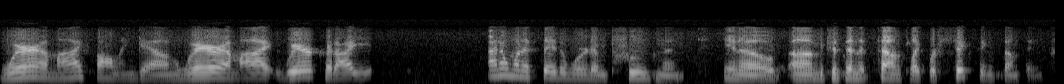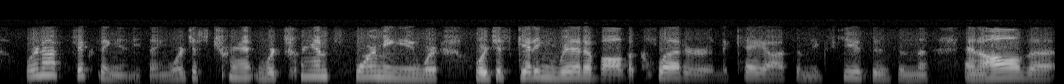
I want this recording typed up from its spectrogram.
where am i falling down where am i where could i i don't want to say the word improvement you know um, because then it sounds like we're fixing something we're not fixing anything we're just tra- we're transforming you we're we're just getting rid of all the clutter and the chaos and the excuses and the and all the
